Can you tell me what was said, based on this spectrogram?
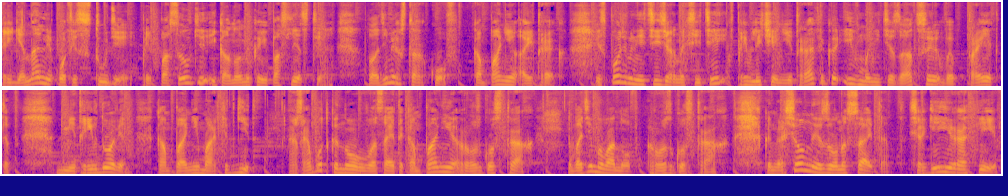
Региональный офис студии. Предпосылки, экономика и последствия. Владимир Старков, компания iTrack. Использование тизерных сетей в привлечении трафика и в монетизации веб-проектов. Дмитрий Вдовин, компания MarketGit. Разработка нового сайта компании Росгострах. Вадим Иванов, Росгострах. Конверсионная зона сайта. Сергей Ерофеев,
